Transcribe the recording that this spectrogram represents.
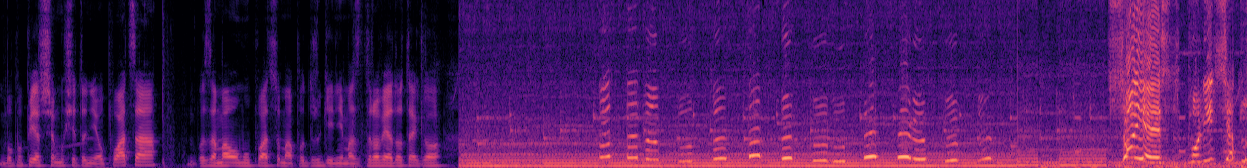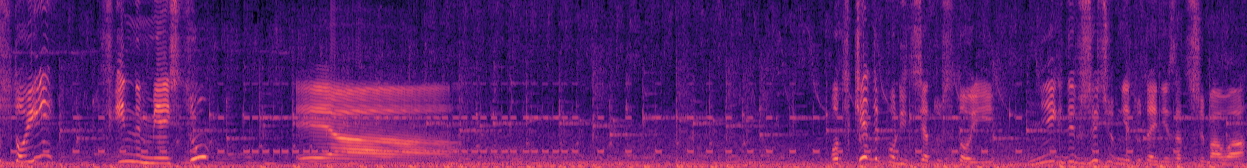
bo po pierwsze mu się to nie opłaca, bo za mało mu płacą, a po drugie nie ma zdrowia do tego. Co jest? Policja tu stoi? W innym miejscu? Ja. Od kiedy policja tu stoi? Nigdy w życiu mnie tutaj nie zatrzymała.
